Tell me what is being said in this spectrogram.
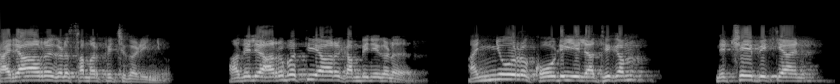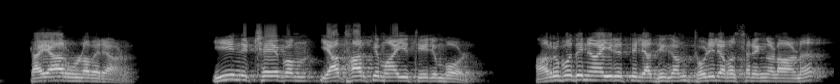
കരാറുകൾ സമർപ്പിച്ചു കഴിഞ്ഞു. അതിൽ അറുപത്തിയാറ് കമ്പനികൾ അഞ്ഞൂറ് കോടിയിലധികം നിക്ഷേപിക്കാൻ തയ്യാറുള്ളവരാണ്. ഈ നിക്ഷേപം യാഥാർത്ഥ്യമായി തീരുമ്പോൾ അറുപതിനായിരത്തിലധികം തൊഴിലവസരങ്ങളാണ്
